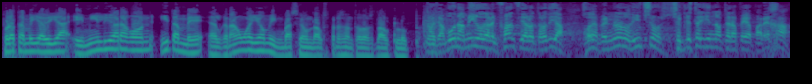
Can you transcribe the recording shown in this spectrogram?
Però també hi havia Emilio Aragón i també el Gran Wyoming va ser un dels presentadors del club. Nos llamó un amigo de la infancia el otro día. Joder, pero no lo he dicho. Sé que está yendo a terapia de pareja.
